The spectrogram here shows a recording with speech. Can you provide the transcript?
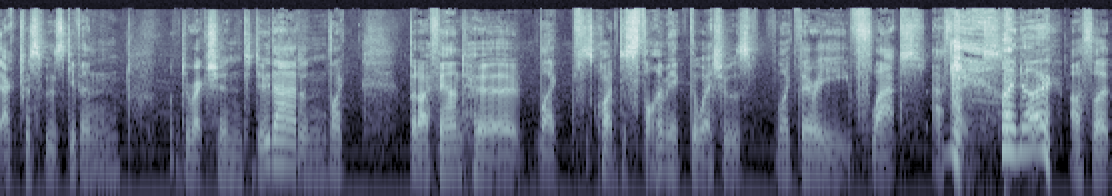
actress was given direction to do that, and like, but I found her like she was quite dysthymic the way she was like very flat affect. I know. I thought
